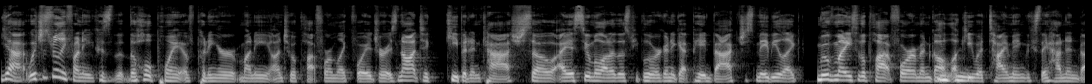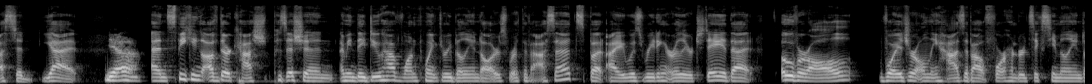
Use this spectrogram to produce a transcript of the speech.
Yeah, which is really funny because the, the, whole point of putting your money onto a platform like Voyager is not to keep it in cash. So I assume a lot of those people who are going to get paid back just maybe like move money to the platform and got mm-hmm. lucky with timing because they hadn't invested yet. Yeah. And speaking of their cash position, I mean, they do have $1.3 billion worth of assets, but I was reading earlier today that overall, Voyager only has about $460 million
